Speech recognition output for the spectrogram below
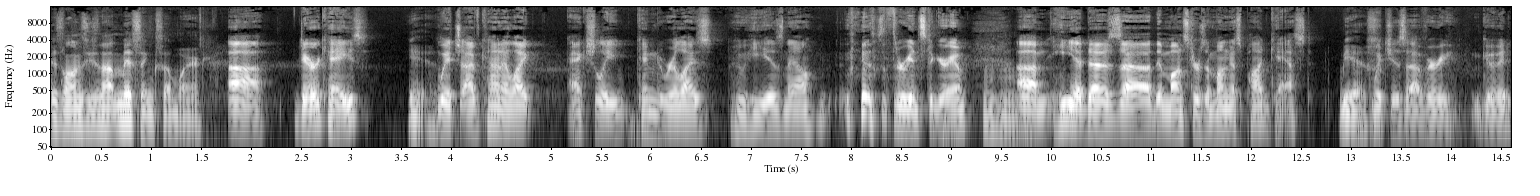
As long as he's not missing somewhere. uh, Derek Hayes, Yes. which I've kind of like actually came to realize who he is now through Instagram. Mm-hmm. Um, he uh, does uh, the Monsters Among Us podcast, Yes. which is uh, very good,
